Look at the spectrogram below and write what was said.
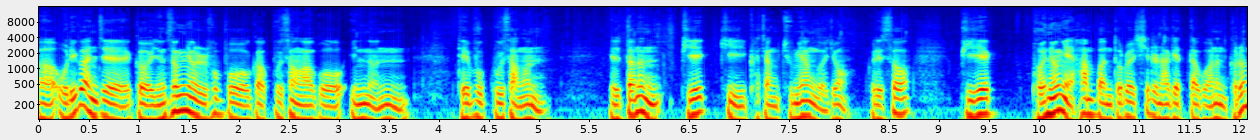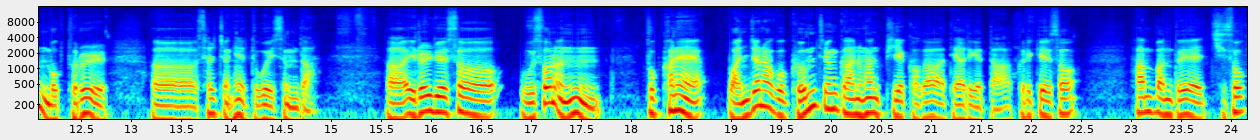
어, 우리가 이제 그 윤석열 후보가 구성하고 있는 대북 구상은 일단은 비핵이 가장 중요한 거죠. 그래서 비핵 번영의 한반도를 실현하겠다고 하는 그런 목표를 어, 설정해 두고 있습니다. 어, 이를 위해서 우선은 북한의 완전하고 검증 가능한 비핵화가 돼야 되겠다. 그렇게 해서 한반도의 지속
